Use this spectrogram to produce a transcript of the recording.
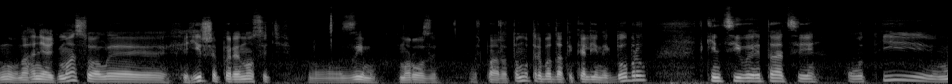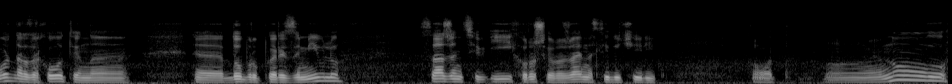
ну, наганяють масу, але гірше переносить зиму, морози спаржа. Тому треба дати калійних добрив в кінці вегетації. От, і можна розраховувати на е, добру перезимівлю саджанців і хороший врожай на слідуючий рік. От. Ну,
